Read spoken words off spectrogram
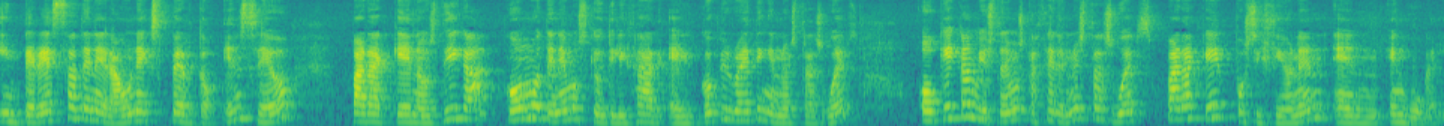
interesa tener a un experto en SEO para que nos diga cómo tenemos que utilizar el copywriting en nuestras webs o qué cambios tenemos que hacer en nuestras webs para que posicionen en, Google.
